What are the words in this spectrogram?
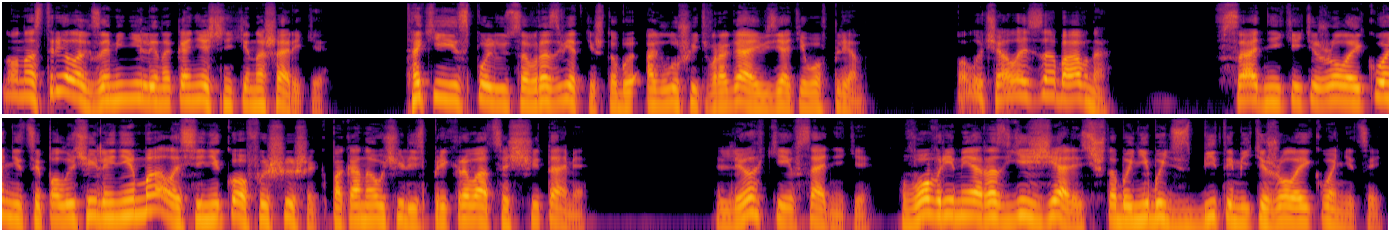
но на стрелах заменили наконечники на шарики. Такие используются в разведке, чтобы оглушить врага и взять его в плен. Получалось забавно. Всадники тяжелой конницы получили немало синяков и шишек, пока научились прикрываться щитами. Легкие всадники вовремя разъезжались, чтобы не быть сбитыми тяжелой конницей.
